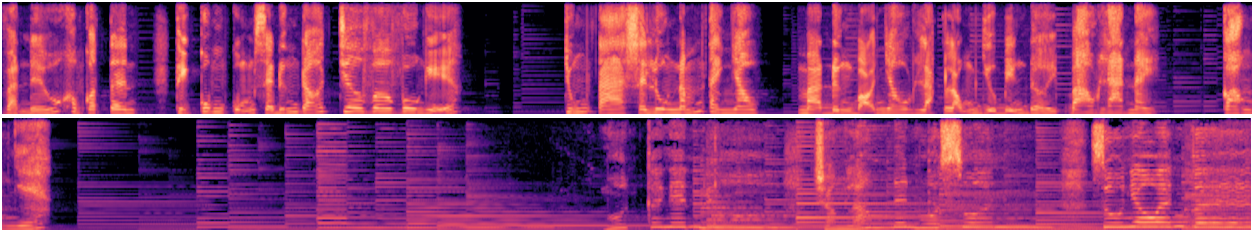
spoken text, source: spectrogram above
Và nếu không có tên, thì cung cũng sẽ đứng đó chơ vơ vô nghĩa. Chúng ta sẽ luôn nắm tay nhau, mà đừng bỏ nhau lạc lõng giữa biển đời bao la này. Con nhé. Một cánh én nhỏ, chẳng làm nên mùa xuân. Dù nhau én về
